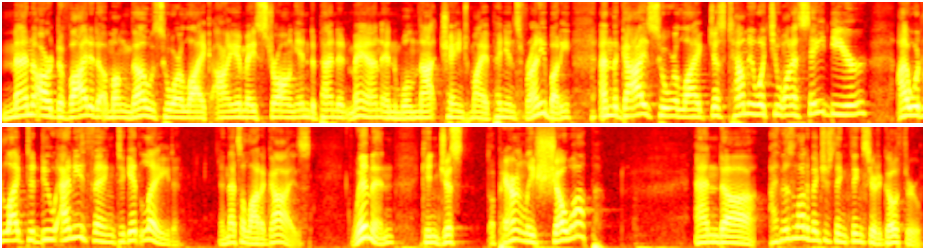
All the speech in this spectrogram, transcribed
men are divided among those who are like, I am a strong, independent man and will not change my opinions for anybody. And the guys who are like, just tell me what you want to say, dear. I would like to do anything to get laid. And that's a lot of guys. Women can just apparently show up. And uh, there's a lot of interesting things here to go through.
